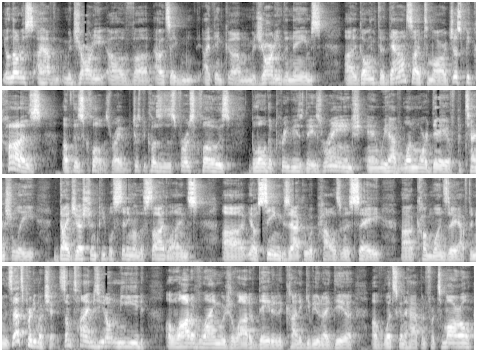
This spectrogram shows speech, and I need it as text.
you'll notice I have majority of, uh, I would say, I think um, majority of the names uh, going to the downside tomorrow just because of this close, right? Just because of this first close below the previous day's range, and we have one more day of potentially digestion, people sitting on the sidelines, uh, you know, seeing exactly what Powell's going to say uh, come Wednesday afternoon. So that's pretty much it. Sometimes you don't need a lot of language, a lot of data to kind of give you an idea of what's going to happen for tomorrow.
